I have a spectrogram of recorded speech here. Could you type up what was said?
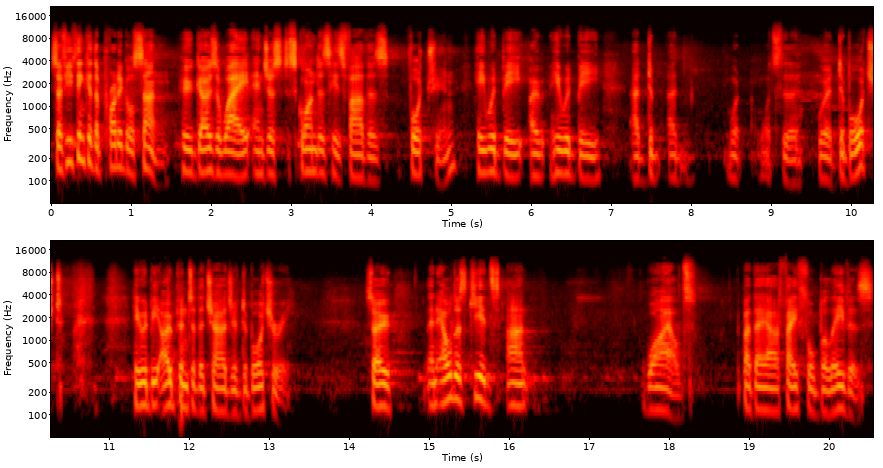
So if you think of the prodigal son who goes away and just squanders his father's fortune, he would be, he would be a, a, what, what's the word, debauched? he would be open to the charge of debauchery. So an elder's kids aren't wild, but they are faithful believers.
